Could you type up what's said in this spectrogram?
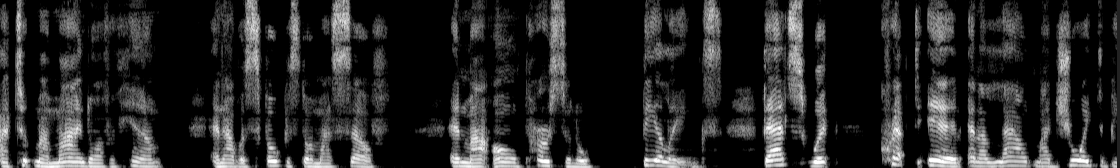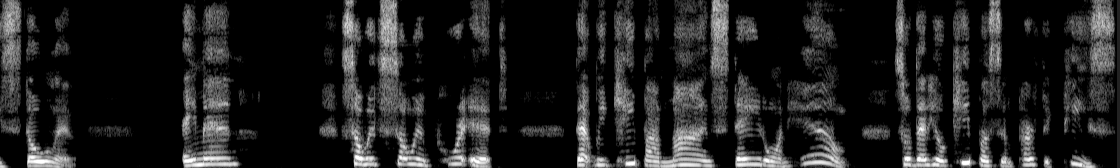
I took my mind off of him and I was focused on myself and my own personal feelings. That's what crept in and allowed my joy to be stolen. Amen. So it's so important that we keep our minds stayed on him so that he'll keep us in perfect peace.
